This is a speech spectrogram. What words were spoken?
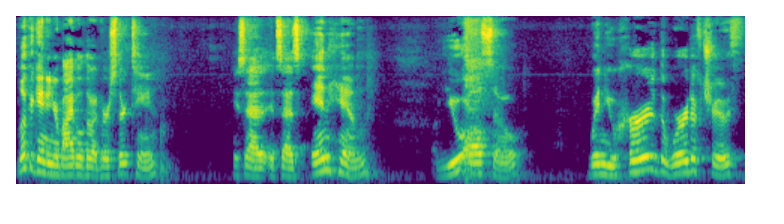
Look again in your Bible though at verse 13. He says it says in him you also, when you heard the word of truth,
